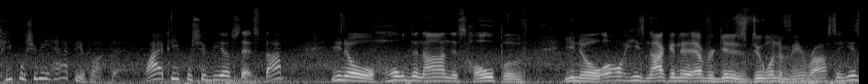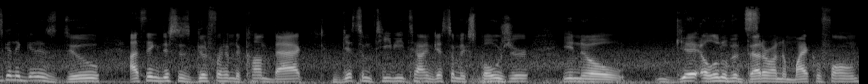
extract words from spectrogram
people should be happy about that. Why people should be upset? Stop, you know, holding on this hope of you know, oh, he's not going to ever get his due on the main roster. He's going to get his due. I think this is good for him to come back, get some TV time, get some exposure, you know, get a little bit better on the microphone,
